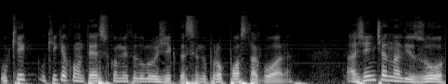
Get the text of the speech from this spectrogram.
O que, o que, que acontece com a metodologia que está sendo proposta agora? A gente analisou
